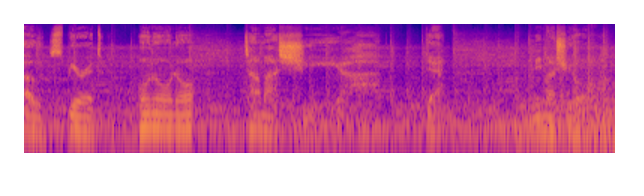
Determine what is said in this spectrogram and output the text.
of Spirit, Hono no Tamashi. De Mimashio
